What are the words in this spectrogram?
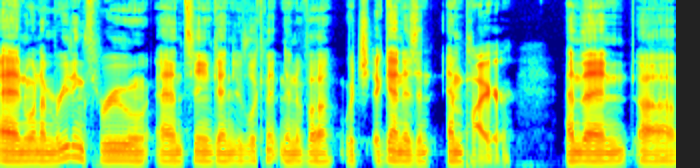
And when I'm reading through and seeing again, you're looking at Nineveh, which again is an empire. And then uh,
